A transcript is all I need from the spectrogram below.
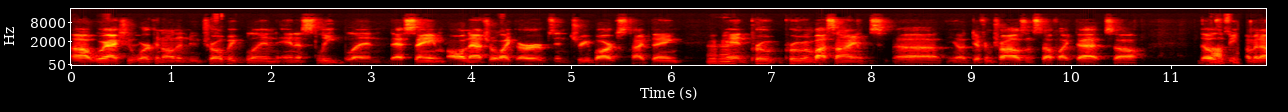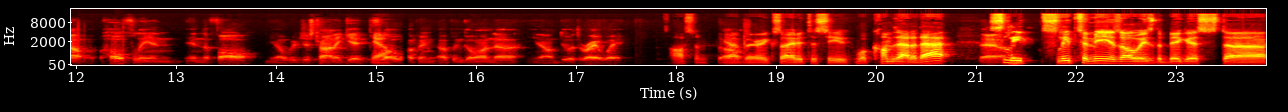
Uh, we're actually working on a nootropic blend and a sleep blend. That same all natural like herbs and tree barks type thing, Mhm. and pro- proven by science. Uh, you know, different trials and stuff like that. So those will be coming out hopefully in in the fall. You know, we're just trying to get Yeah. flow up and up and going. To, you know, do it the right way. Awesome. Yeah, very excited to see what comes out of that. Yeah. Sleep sleep to me is always the biggest uh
